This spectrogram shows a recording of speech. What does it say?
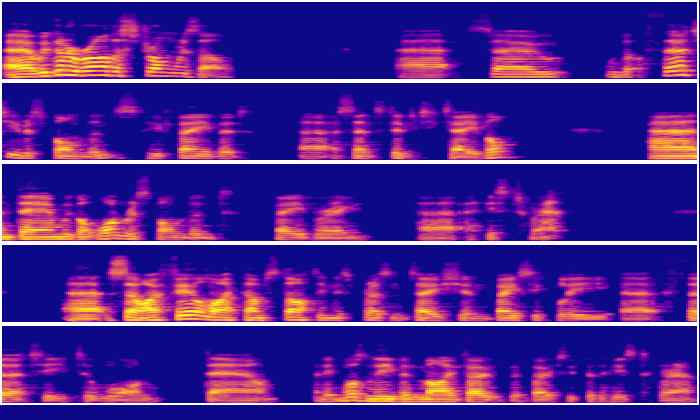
uh, we got a rather strong result. Uh, so we got 30 respondents who favoured uh, a sensitivity table, and then we got one respondent favouring uh, a histogram. Uh, so I feel like I'm starting this presentation basically 30 to 1 down. And it wasn't even my vote that voted for the histogram.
